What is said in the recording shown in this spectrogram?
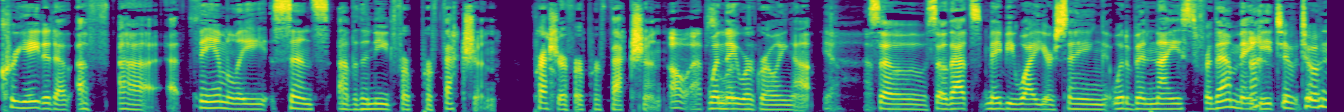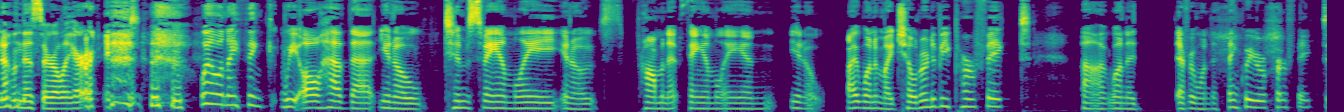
created a, a uh, a family sense of the need for perfection, pressure for perfection. Oh, absolutely. When they were growing up. Yeah, So so that's maybe why you're saying it would have been nice for them maybe to to have known this earlier. Well, and I think we all have that, you know, Tim's family, you know, prominent family, and, you know, I wanted my children to be perfect. Uh, I wanted everyone to think we were perfect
